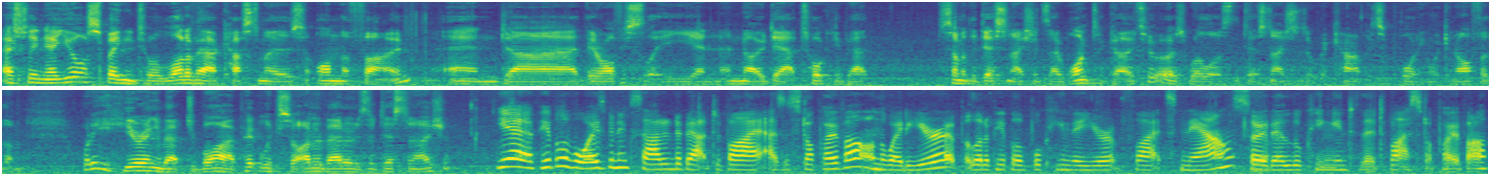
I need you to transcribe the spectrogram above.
Ashley, now you're speaking to a lot of our customers on the phone, and uh, they're obviously and, and no doubt talking about some of the destinations they want to go to, as well as the destinations that we're currently supporting. We can offer them. What are you hearing about Dubai? Are people excited about it as a destination? Yeah, people have always been excited about Dubai as a stopover on the way to Europe. A lot of people are booking their Europe flights now, so Yeah. they're looking into the Dubai stopover.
